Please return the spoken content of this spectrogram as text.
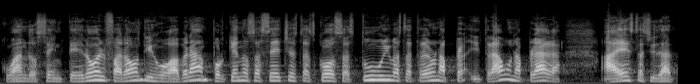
Cuando se enteró el faraón, dijo, Abraham, ¿por qué nos has hecho estas cosas? Tú ibas a traer una, y trajo una plaga a esta ciudad.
